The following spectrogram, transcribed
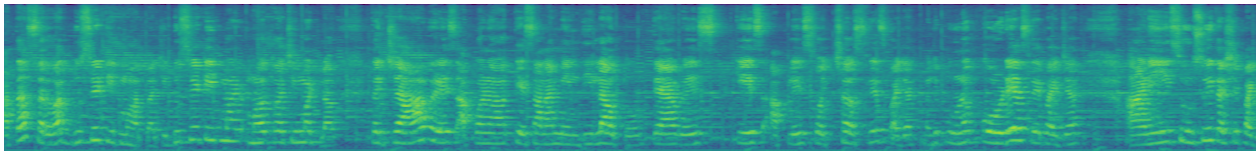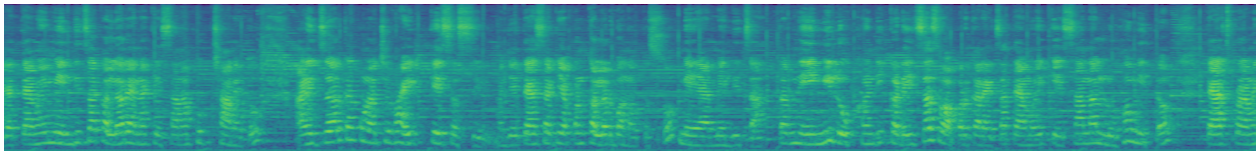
आता सर्वात दुसरी टीप महत्त्वाची. दुसरी टीप महत्त्वाची म्हटलं तर ज्या वेळेस आपण केसांना मेहंदी लावतो त्यावेळेस केस आपले स्वच्छ असलेच पाहिजेत. म्हणजे पूर्ण कोरडे असले पाहिजेत आणि सुळसुळीत असे पाहिजेत. त्यामुळे मेहंदीचा कलर आहे ना केसांना खूप छान येतो. आणि जर का कोणाचे व्हाईट केस असतील म्हणजे त्यासाठी आपण कलर बनवत असतो मे मेहंदीचा. तर नेहमी लोखंडी कढईचाच वापर करायचा. त्यामुळे केसांना लोह मिळतं. त्याचप्रमाणे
